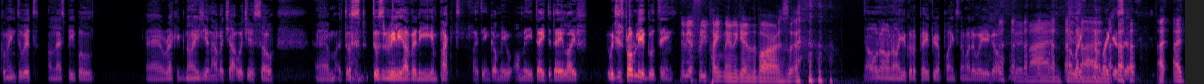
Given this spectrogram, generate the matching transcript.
come into it unless people uh, recognise you and have a chat with you. So, um, it doesn't doesn't really have any impact, I think, on me on my day to day life, which is probably a good thing. Maybe a free pint now and again in the bar. Is it? No, no, no. You've got to pay for your points no matter where you go. Good man. not like man. not like yourself. I, I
